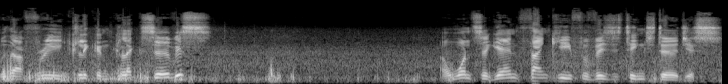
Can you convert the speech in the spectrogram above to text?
with our free click and collect service. And once again, thank you for visiting Sturgess.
